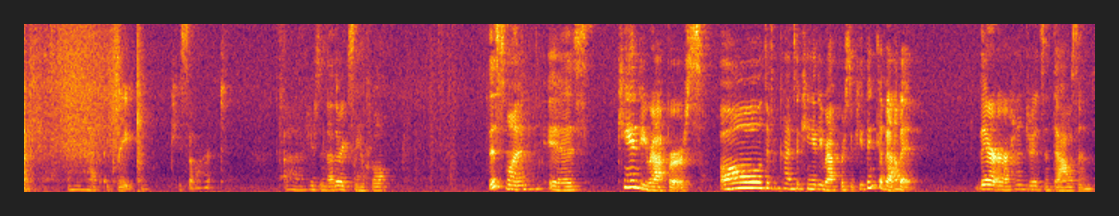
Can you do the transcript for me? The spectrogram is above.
and you have a great piece of art. Uh, here's another example. This one is candy wrappers, all different kinds of candy wrappers. If you think about it, there are hundreds and thousands,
